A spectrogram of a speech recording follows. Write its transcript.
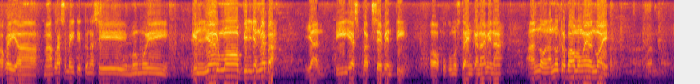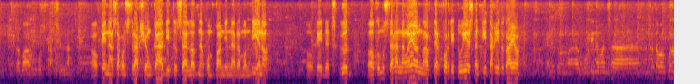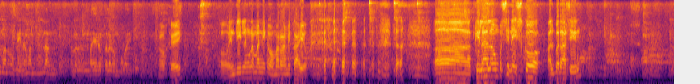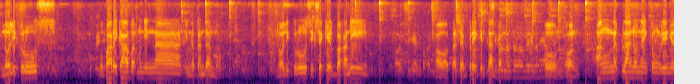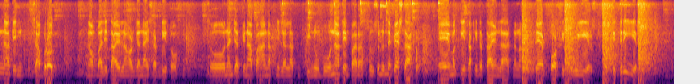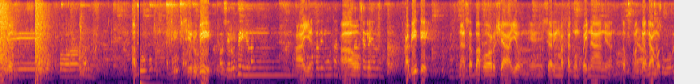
Okay, ah, mga classmate, ito na si Mumoy Guillermo Villanueva. Yan, PS BAT 70. Oh, kukumustahin ka namin ha. Ano, ano trabaho mo ngayon, Moy? Uh, trabaho ko construction lang. Okay, nasa construction ka dito sa loob ng compound ni na Ramondi, ano? Okay, that's good. Oh, kumusta ka na ngayon? After 42 years, nagkita-kita tayo. Uh, naman sa ang katawan ko naman okay naman yun lang. Talagang mahirap talagang buhay ko. Okay. Oh, hindi lang naman ikaw, marami tayo. Ah, kilala mo pa si Nesco Albaracin? Noli Cruz? O pare kabat mo nin na kinatandaan mo? Noli Cruz, Ezekiel Bacani. Oh, sige, baka. Oh, ta siyempre kintan pa. nasa Amerika na yan. On, on. Ang nagplano na itong reunion natin sa abroad. No, bali tayo lang organizer dito. So, nandyan, pinapahanap nila lahat, pinubuo natin para susunod na pesta, eh, magkita-kita tayong lahat na after 42 years, 43 years. Yun. Ano? Ab si, si Ruby, Oh, si Ruby, yun ang Ah, yan. makalimutan. Ah, Saan siya okay. ngayon? Cavite. Nasa Bacoor siya, yun. Yung isa ring matagumpay na ano yun, Oh, dok,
